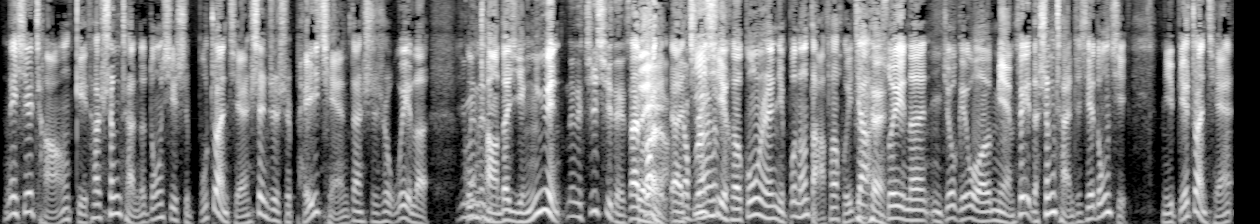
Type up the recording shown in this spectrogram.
那些厂给他生产的东西是不赚钱，甚至是赔钱，但是是为了工厂的营运。那个机器得在那儿，呃，机器和工人你不能打发回家，所以呢，你就给我免费的生产这些东西，你别赚钱。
